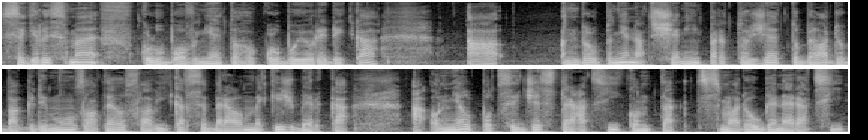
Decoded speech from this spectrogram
Seděli jsme v klubovně toho klubu juridika a On byl úplně nadšený, protože to byla doba, kdy mu Zlatého Slavíka sebral Meky Žbirka a on měl pocit, že ztrácí kontakt s mladou generací.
